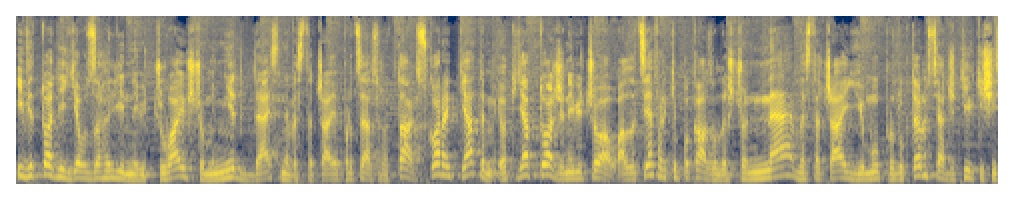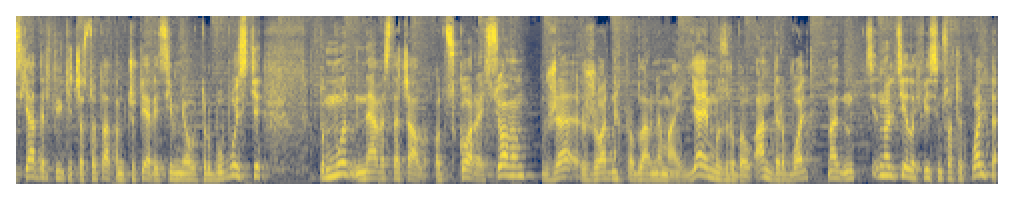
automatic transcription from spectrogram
І відтоді я взагалі не відчуваю, що мені десь не вистачає процесора. Так, з Core i5, от я теж не відчував, але циферки показували, що не вистачає йому продуктивності, адже тільки 6 ядер, тільки частота там 4,7 в нього турбобусті. Тому не вистачало. От Core i7 вже жодних проблем немає. Я йому зробив андервольт на 0,8 вольта,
